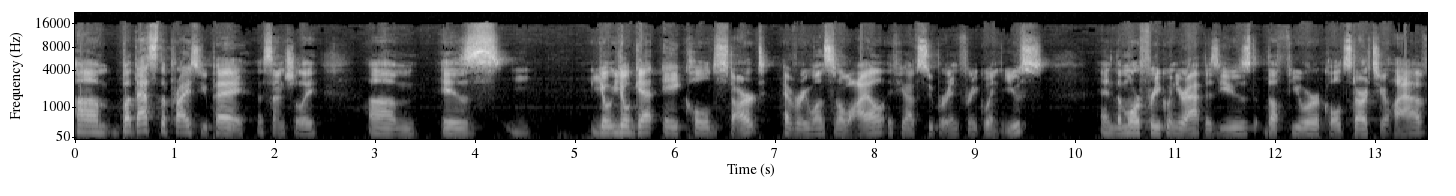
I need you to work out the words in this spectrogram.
Um, but that's the price you pay essentially. Um, is you'll you'll get a cold start every once in a while if you have super infrequent use, and the more frequent your app is used, the fewer cold starts you'll have,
